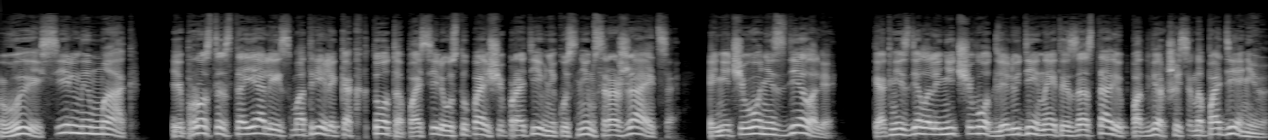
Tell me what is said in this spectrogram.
«Вы сильный маг, и просто стояли и смотрели, как кто-то, по силе уступающий противнику, с ним сражается, и ничего не сделали, как не сделали ничего для людей на этой заставе, подвергшейся нападению.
